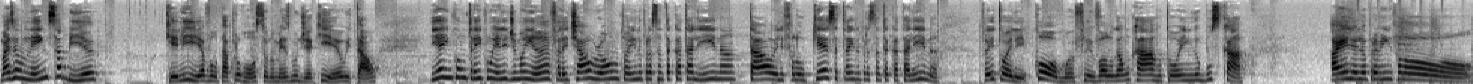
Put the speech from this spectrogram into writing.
mas eu nem sabia que ele ia voltar pro hostel no mesmo dia que eu e tal. E aí encontrei com ele de manhã, falei: "Tchau, Ron, tô indo para Santa Catalina", tal. Ele falou: "O quê? Você tá indo para Santa Catalina?" Falei: "Tô". Ele: "Como?" Eu falei: "Vou alugar um carro, tô indo buscar". Aí ele olhou para mim e falou:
